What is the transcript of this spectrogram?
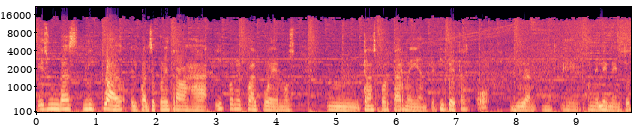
Es un gas licuado el cual se puede trabajar y con el cual podemos mm, transportar mediante pipetas o durante, eh, con elementos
